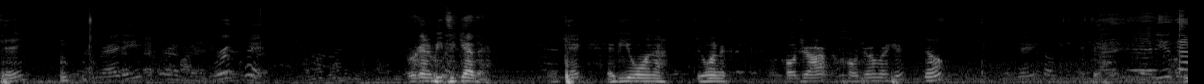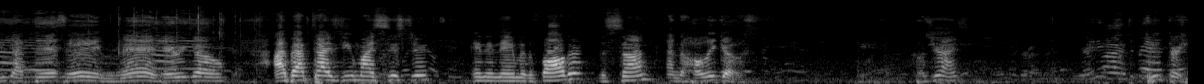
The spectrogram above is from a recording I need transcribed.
Okay. Ready? Real quick. We're gonna be together. Okay. If you wanna, you wanna hold your arm, hold your arm right here. No. You got this. Amen. Here we go. I baptize you, my sister, in the name of the Father, the Son, and the Holy Ghost. Close your eyes. Two, three.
